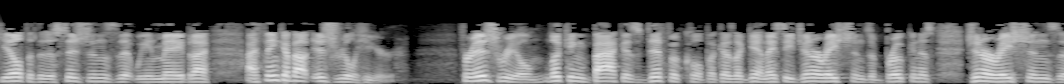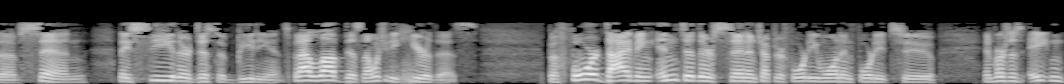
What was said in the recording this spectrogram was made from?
guilt of the decisions that we made. But I, I think about Israel here. For Israel, looking back is difficult because again, they see generations of brokenness, generations of sin. They see their disobedience. But I love this and I want you to hear this. Before diving into their sin in chapter 41 and 42, in verses 8 and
